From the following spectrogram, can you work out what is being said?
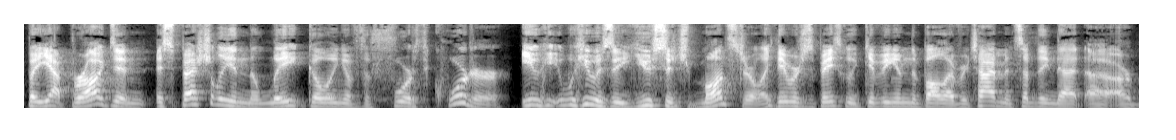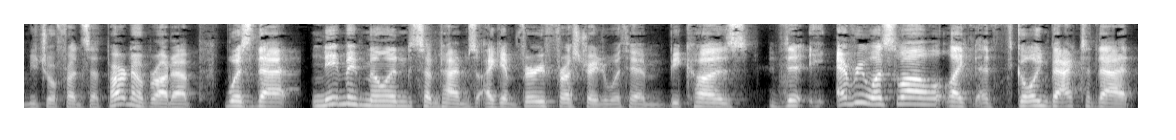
but yeah, Brogdon, especially in the late going of the fourth quarter, he, he, he, was a usage monster. Like they were just basically giving him the ball every time. And something that uh, our mutual friend Seth Partnow brought up was that Nate McMillan. Sometimes I get very frustrated with him because the, every once in a while, like uh, going back to that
